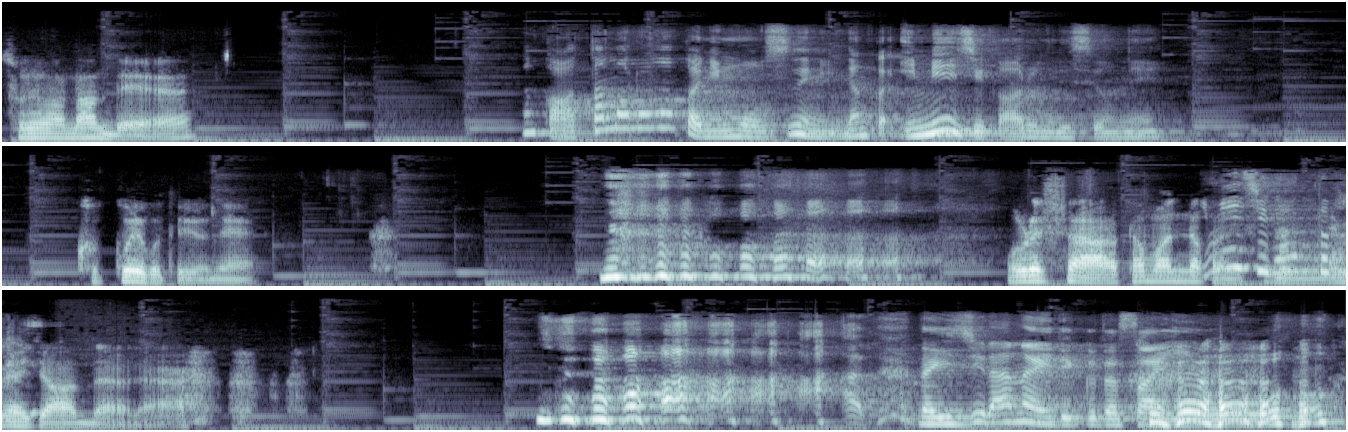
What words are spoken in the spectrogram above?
それはなんで？なんか頭の中にもうすでになんかイメージがあるんですよねかっこいいこと言うね。俺さ、頭の中にすでにイメージあるんだよね。いじらないでくださいよ。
